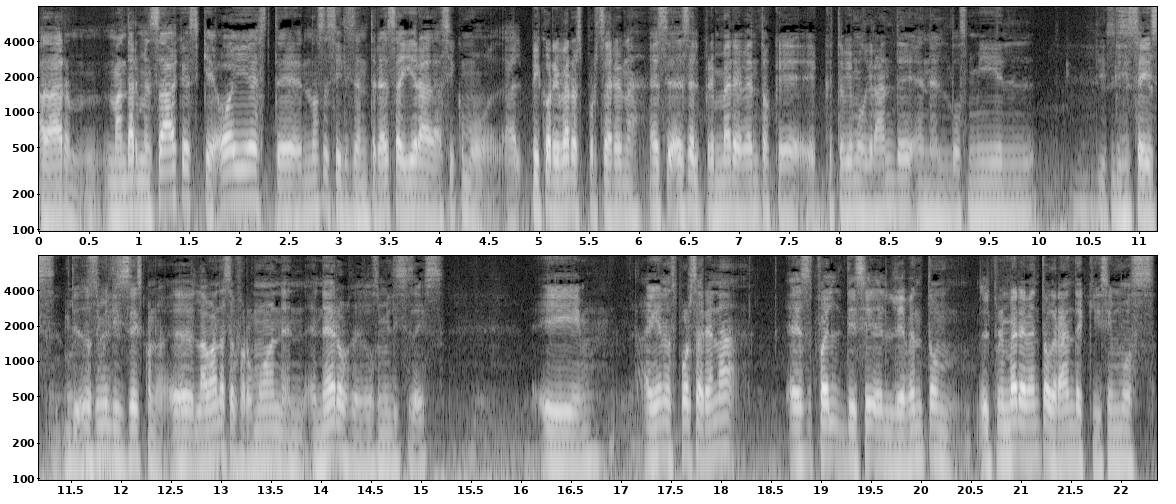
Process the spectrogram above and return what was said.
a dar, mandar mensajes que hoy, este, no sé si les interesa ir a, así como al Pico Rivera Sports Arena. Es, es el primer evento que, que tuvimos grande en el 2016. 2016, cuando, eh, la banda se formó en, enero de 2016. Y ahí en Sports Arena es, fue el, el evento, el primer evento grande que hicimos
